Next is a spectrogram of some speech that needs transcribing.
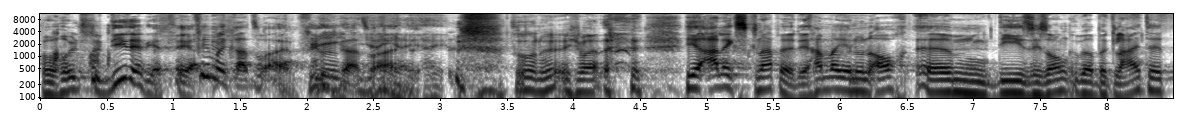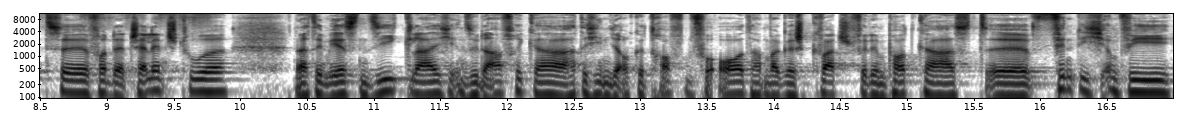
Wo holst du die denn jetzt her? Fiel mir gerade so ein. Fiel mir gerade so ein. So, ne? Ich meine, hier Alex Knappe, den haben wir ja nun auch ähm, die Saison über begleitet äh, von der Challenge Tour. Nach dem ersten Sieg gleich in Südafrika hatte ich ihn ja auch getroffen vor Ort, haben wir gequatscht für den Podcast. Äh, Finde ich irgendwie,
